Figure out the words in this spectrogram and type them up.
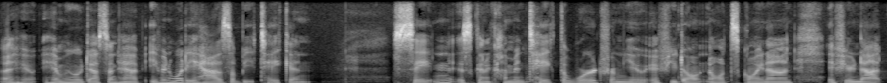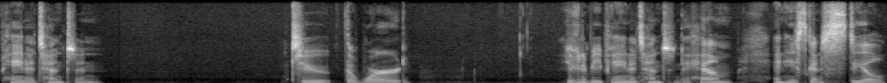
Uh, him who doesn't have, even what he has will be taken. Satan is going to come and take the word from you if you don't know what's going on, if you're not paying attention to the word. You're going to be paying attention to him, and he's going to steal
